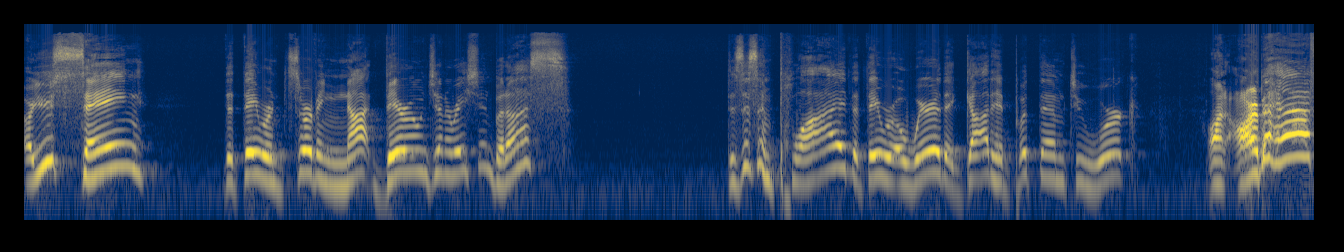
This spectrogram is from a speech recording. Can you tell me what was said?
Are you saying that they were serving not their own generation, but us? Does this imply that they were aware that God had put them to work on our behalf?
